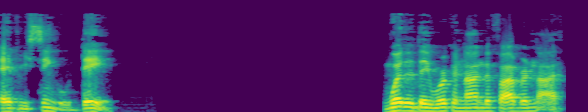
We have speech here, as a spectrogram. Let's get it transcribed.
every single day, whether they work a nine to five or not.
